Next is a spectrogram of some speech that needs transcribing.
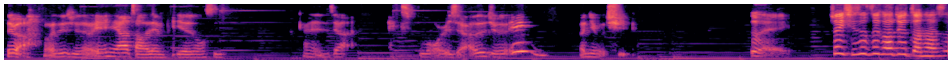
对吧？我就觉得哎，要找点别的东西，看人家 explore 一下，我就觉得哎，很有趣。对，所以其实这个就真的是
